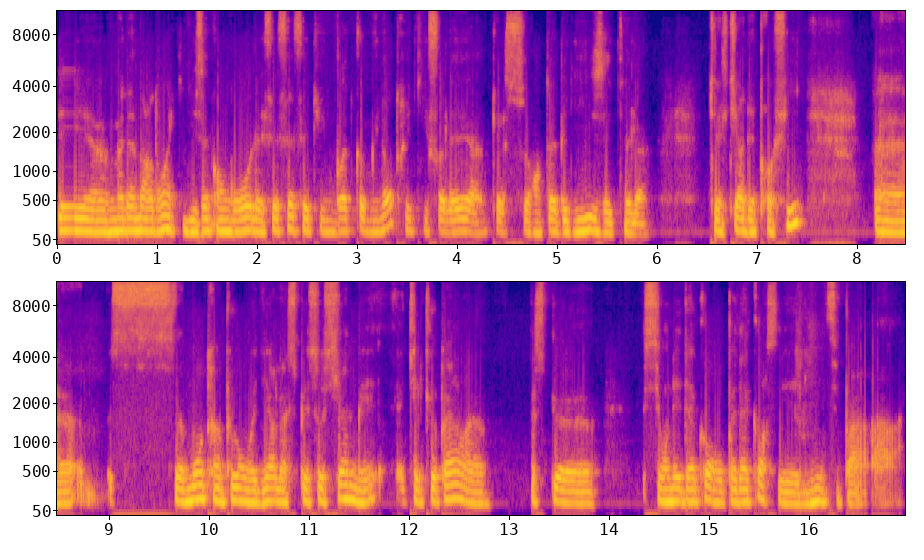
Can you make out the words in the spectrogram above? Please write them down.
et euh, Madame Ardouin qui disait qu'en gros, la FFF est une boîte comme une autre et qu'il fallait qu'elle se rentabilise et qu'elle qu'elle tire des profits. Euh, ça montre un peu, on va dire, l'aspect social, mais quelque part, euh, parce que si on est d'accord ou pas d'accord, c'est limite, c'est pas,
